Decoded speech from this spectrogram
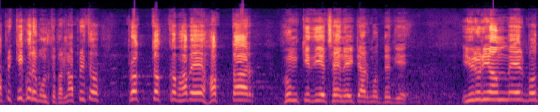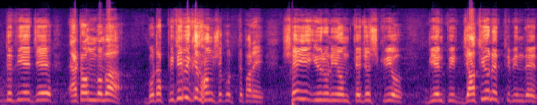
আপনি কি করে বলতে পারেন? আপনি তো প্রত্যক্ষভাবে হত্যার হুমকি দিয়েছেন এইটার মধ্যে দিয়ে। ইউরেনিয়ামের মধ্যে দিয়ে যে অ্যাটম বোমা গোটা পৃথিবীকে ধ্বংস করতে পারে, সেই ইউরেনিয়াম তেজস্ক্রিয় বিএনপির জাতীয় নেতৃবৃন্দের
